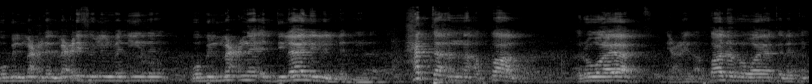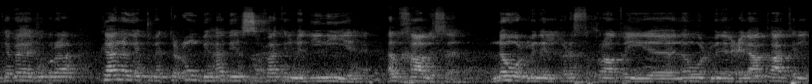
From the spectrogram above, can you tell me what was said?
وبالمعنى المعرفي للمدينة وبالمعنى الدلالي للمدينة. حتى أن أبطال روايات. يعني الأبطال الروايات التي كتبها جبرة كانوا يتمتعون بهذه الصفات المدينية الخالصة. نوع من الأرستقراطية نوع من العلاقات ال-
